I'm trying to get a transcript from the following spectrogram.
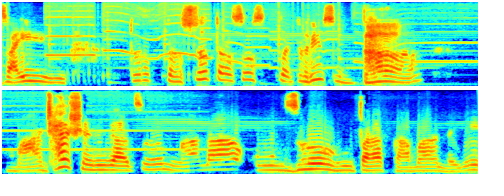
जाईल तर तसं तसं तरी सुद्धा माझ्या शरीराचं मला ओझ होता कामा नये.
